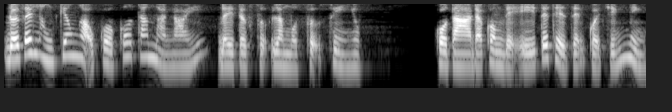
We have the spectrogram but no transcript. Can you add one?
Đối với lòng kiêu ngạo của cô ta mà nói, đây thực sự là một sự sỉ nhục. Cô ta đã không để ý tới thể diện của chính mình,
